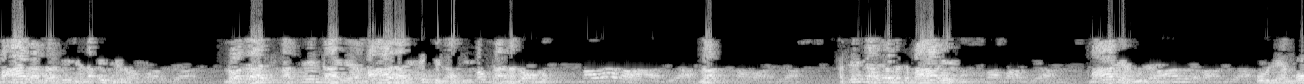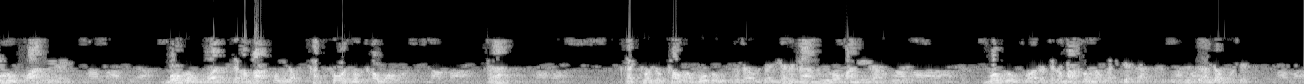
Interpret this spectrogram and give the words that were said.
မအားတာဆိုတာသိနေလားအိတ်တယ်မှတော့န်ပါဗျာလောကကြီးမှာပြင်းတာရဲ့မအားတာရဲ့အိတ်တယ်တာဒီဥစ္စာနဲ့တော့အောင်လို့မှန်ပါပါဗျာနော်မှန်ပါဗျာအတိတ်ကလည်းမတမားခဲ့ဘူးမှန်ပါဗျာမအားခဲ့ဘူးလားအားရပါဗျာဥပဒေမောဟုတ်ပွားနေတယ်မှန်ပါဗျာမောဟုတ်ပွားတယ်ဓမ္မပုံရောက်ခတ်ချောဆိုခောက်ပါပါမှန်ပါဟမ်မှန်ပါ ခတ်ချောဆိုခောက်ပါမောဟုတ်ဆိုတဲ့ဥစ္စာယရနာမျိုးပေါ်မှာနေတာမှဟုတ်န်တယ်ပါမောဟုတ်ပွားတယ်ဓမ္မပုံရောက်ကတက်လာတယ်ဥစ္စာရောက်ပါတယ်မှန်ပါ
